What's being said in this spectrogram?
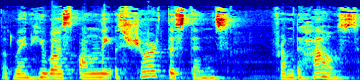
But when he was only a short distance from the house,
